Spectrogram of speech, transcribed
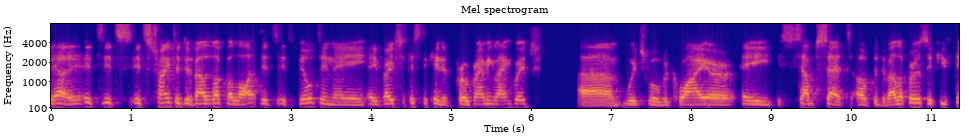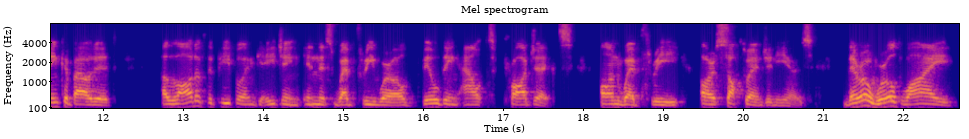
yeah, it's it's it's trying to develop a lot. It's it's built in a, a very sophisticated programming language, um, which will require a subset of the developers. If you think about it, a lot of the people engaging in this Web3 world, building out projects on Web3 are software engineers. There are worldwide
